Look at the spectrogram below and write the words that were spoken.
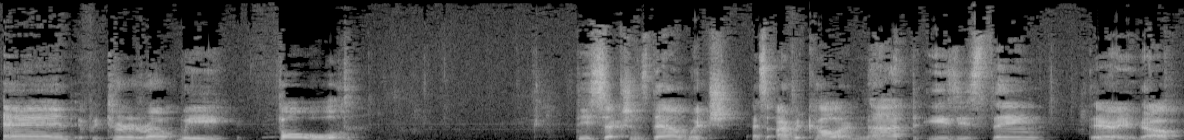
and if we turn it around, we fold these sections down, which as I recall are not the easiest thing. There you go.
